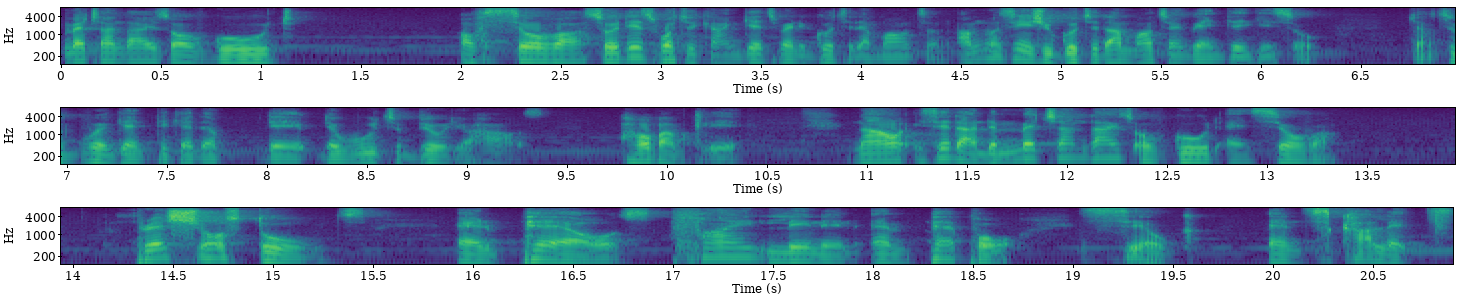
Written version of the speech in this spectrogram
merchandise of gold, of silver. So, this is what you can get when you go to the mountain. I'm not saying you should go to that mountain and go and take it. So, you have to go and get, the, the, the wood to build your house. I hope I'm clear. Now, he said that the merchandise of gold and silver, precious stones, and pearls, fine linen and purple, silk and scarlet,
